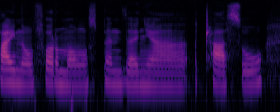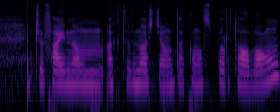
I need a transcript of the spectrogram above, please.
fajną formą spędzenia czasu, czy fajną aktywnością taką sportową,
